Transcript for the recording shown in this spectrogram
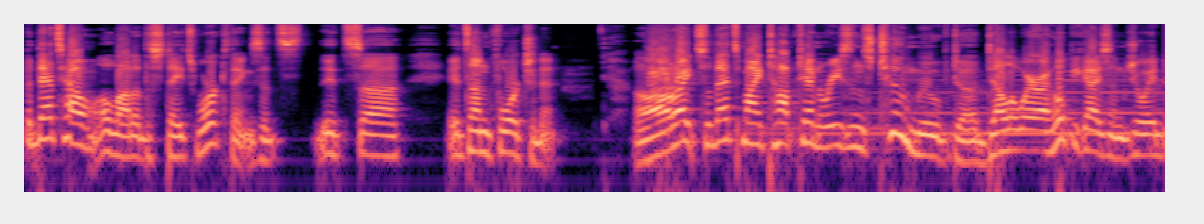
But that's how a lot of the states work things. It's it's uh it's unfortunate. All right, so that's my top 10 reasons to move to Delaware. I hope you guys enjoyed.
